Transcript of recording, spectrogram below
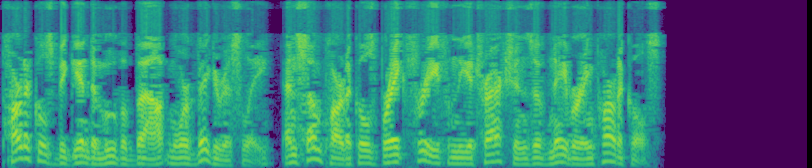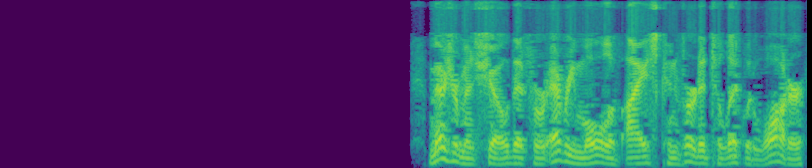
particles begin to move about more vigorously, and some particles break free from the attractions of neighboring particles. Measurements show that for every mole of ice converted to liquid water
